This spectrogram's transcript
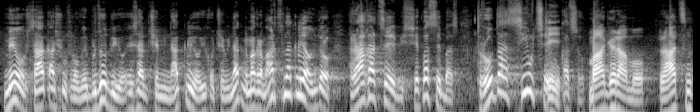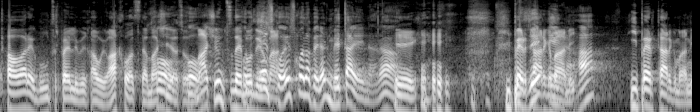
მეო სააკაშვილს რომ ვებრძოდიო, ეს არის ჩემი ნაკლიო, იყო ჩემი ნაკლი, მაგრამ არც ნაკლია, იმიტომ რომ რაღაცეების შეფასებას დრო და სივრცეო, კაცო. მაგრამო, რაც მთავარე გულწრფელი ვიყავიო, ახლაც და მაშინაცო, მაშინ წდებოდიო, მაგრამ ეს ხო, ეს ყველაფერი არის მეტაენა რა. ჰიპერთარგმანი. ჰა? ჰიპერთარგმანი.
